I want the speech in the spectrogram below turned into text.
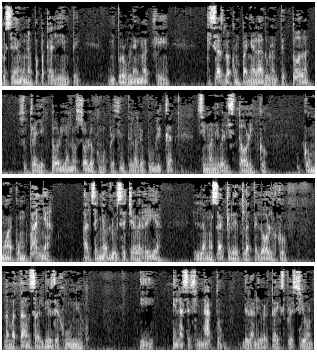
pues sea una papa caliente, un problema que quizás lo acompañará durante toda su trayectoria, no solo como presidente de la República, sino a nivel histórico, como acompaña al señor Luis Echeverría la masacre de Tlatelolco, la matanza del 10 de junio y el asesinato de la libertad de expresión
